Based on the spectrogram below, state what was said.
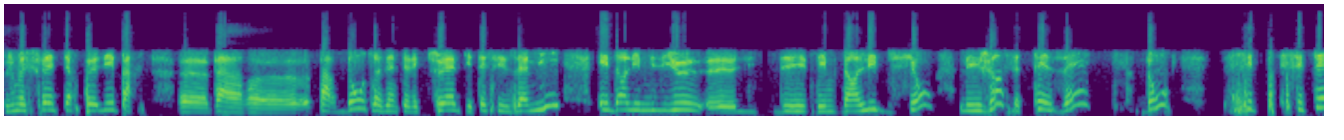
Je me suis fait interpeller par euh, par euh, par d'autres intellectuels qui étaient ses amis et dans les milieux euh, des, dans l'édition, les gens se taisaient. Donc c'était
